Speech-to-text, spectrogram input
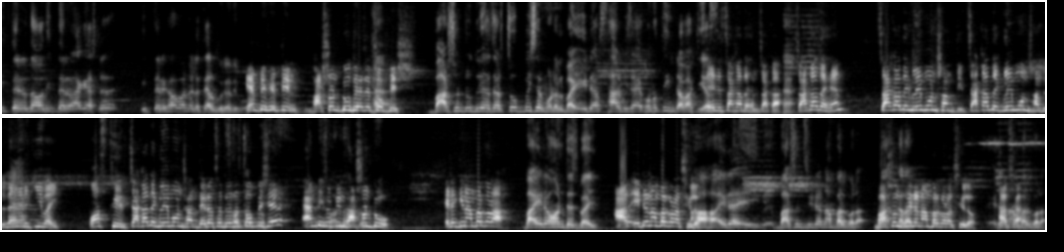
ইফতারের দাওয়াত ইফতারের আগে আসলে ইফতারে খাবার নিলে তেল ভরে দেবো। এমটি ফিফটিন ভার্সন টু দুই হাজার চব্বিশ। ভার্সন টু দুই হাজার চব্বিশের মডেল ভাই। এটা সার্ভিস এখনও তিনটা বাকি এই যে চাকা দেখেন চাকা। হ্যাঁ। চাকা দেখেন চাকা দেখলে মন শান্তি চাকা দেখলে মন শান্তি। দেখেন এটা কি বাইক অস্থির চাকা দেখলে মন শান্তি। এটা হচ্ছে দুই হাজার চব্বিশের এমটি ফিফটিন ভার্সন টু এটা কি নাম্বার করা? ভাই এটা টেস্ট ভাই। আর এটা নাম্বার করা ছিল? হ্যাঁ হ্যাঁ এটা এই ভার্সন নাম্বার করা। ভার্সন নাম্বার করা ছিল। এটা আচ্ছা নাম্বার করা।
